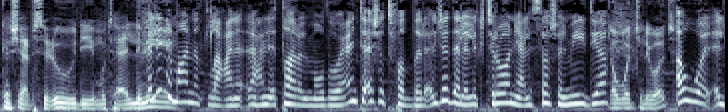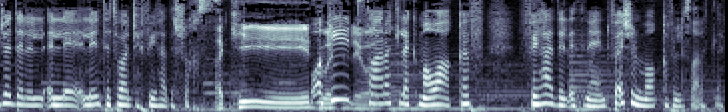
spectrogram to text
كشعب سعودي متعلمين. خلينا ما نطلع عن عن إطار الموضوع. أنت إيش تفضل؟ الجدل الإلكتروني على ال social media. أو وجه لوجه. أو الجدل اللي, اللي أنت تواجه فيه هذا الشخص. أكيد وأكيد صارت لك مواقف في هذه الاثنين. فإيش المواقف اللي صارت لك؟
